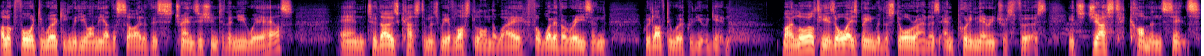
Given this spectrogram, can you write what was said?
I look forward to working with you on the other side of this transition to the new warehouse. And to those customers we have lost along the way, for whatever reason, we'd love to work with you again. My loyalty has always been with the store owners and putting their interests first. It's just common sense.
